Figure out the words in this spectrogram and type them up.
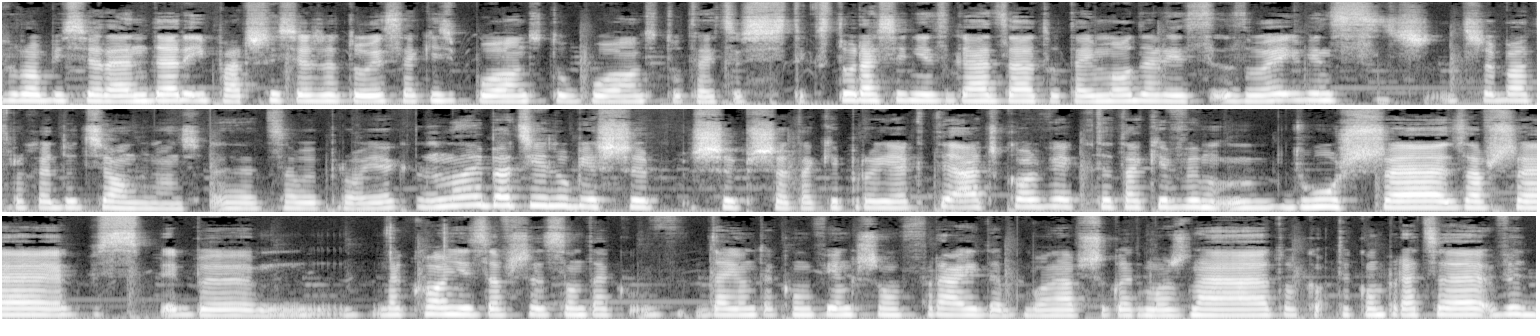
robi się render i patrzy się, że tu jest jakiś błąd, tu błąd, tutaj coś, tekstura się nie zgadza, tutaj model jest zły, więc trzeba trochę dociągnąć e, cały projekt. Najbardziej lubię szyb, szybsze takie projekty, aczkolwiek te takie dłuższe zawsze jakby, jakby na koniec zawsze są tak, dają taką większą frajdę, bo na przykład można to, taką pracę wy,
